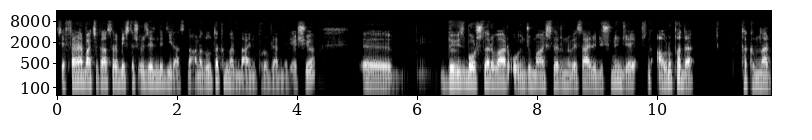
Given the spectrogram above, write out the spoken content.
işte Fenerbahçe, Galatasaray, Beşiktaş özelinde değil aslında Anadolu takımlarında aynı problemleri yaşıyor. Ee, döviz borçları var, oyuncu maaşlarını vesaire düşününce şimdi Avrupa'da takımlar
